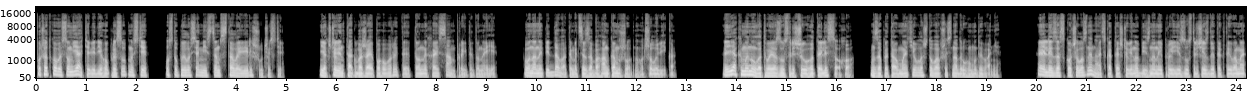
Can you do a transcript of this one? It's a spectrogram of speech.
Початкове сум'яття від його присутності поступилося місцем сталевій рішучості. Якщо він так бажає поговорити, то нехай сам прийде до неї. Вона не піддаватиметься забаганкам жодного чоловіка. Як минула твоя зустріч у готелі Сохо? запитав Меттю, влаштувавшись на другому дивані. Еллі заскочило зненацька те, що він обізнаний про її зустрічі з детективами,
